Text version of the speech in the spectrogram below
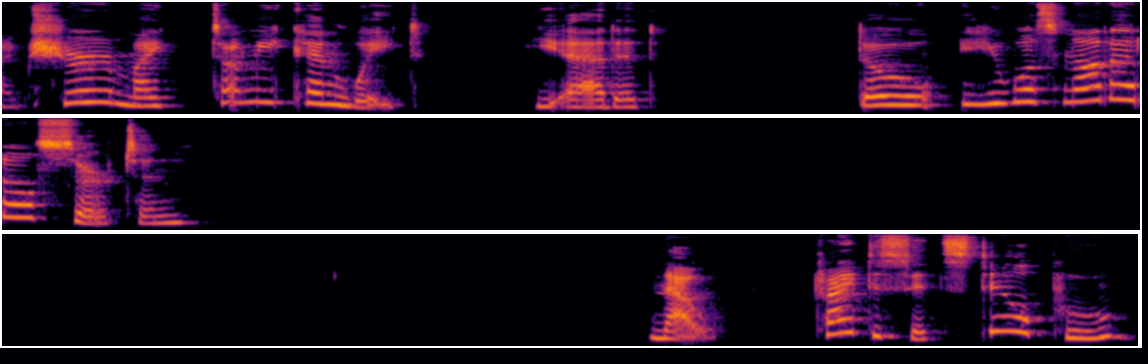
I'm sure my tummy can wait, he added, though he was not at all certain. Now, try to sit still, Pooh,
